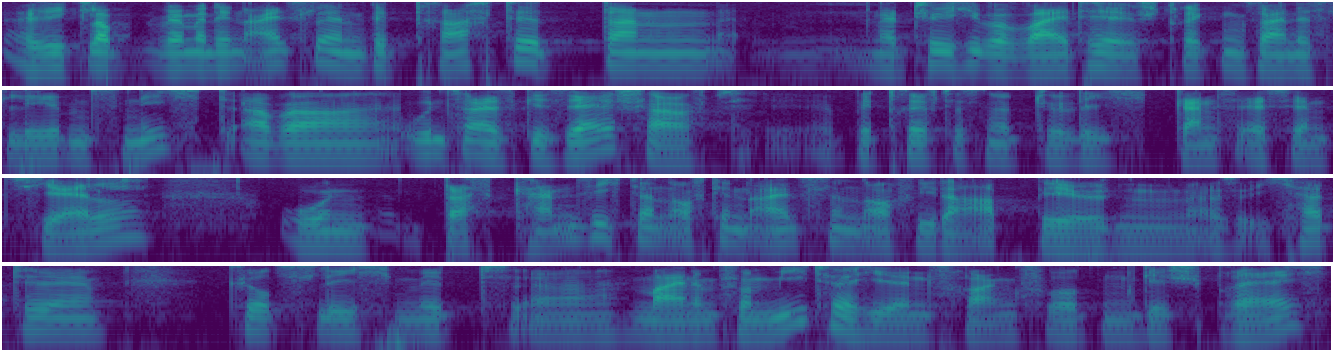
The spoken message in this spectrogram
Also ich glaube, wenn man den Einzelnen betrachtet, dann natürlich über weite Strecken seines Lebens nicht, aber uns als Gesellschaft betrifft es natürlich ganz essentiell. Und das kann sich dann auf den Einzelnen auch wieder abbilden. Also ich hatte kürzlich mit äh, meinem Vermieter hier in Frankfurt ein Gespräch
